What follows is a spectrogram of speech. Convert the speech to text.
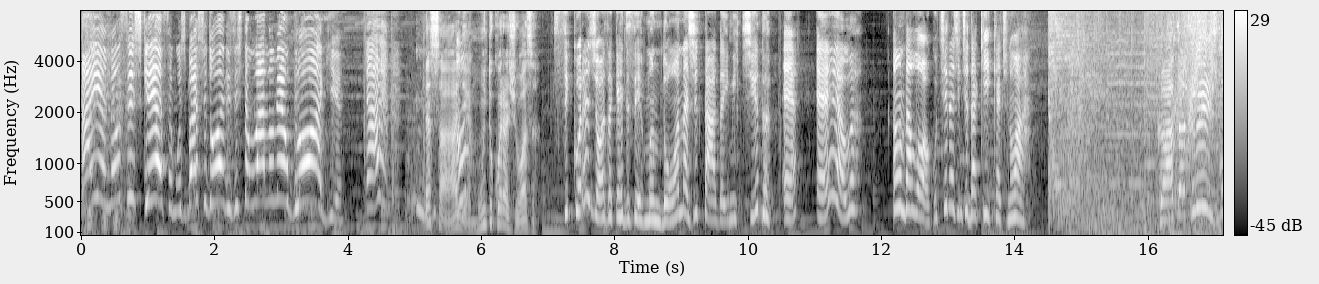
Aí, não se esqueçam, os bastidores estão lá no meu blog. Ah, Essa alha é muito corajosa. se corajosa quer dizer mandona, agitada e metida, é, é ela. Anda logo, tira a gente daqui, Cat Noir. Cataclismo!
